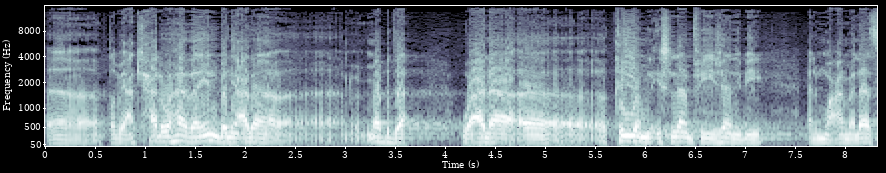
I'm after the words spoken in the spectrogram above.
آه، بطبيعة الحال وهذا ينبني على آه، مبدأ وعلى قيم الإسلام في جانب المعاملات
